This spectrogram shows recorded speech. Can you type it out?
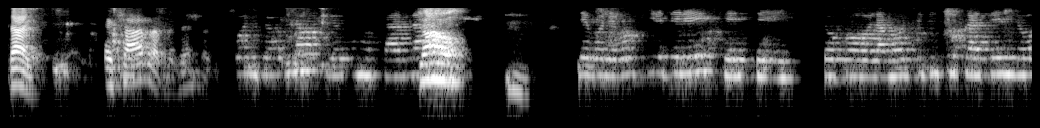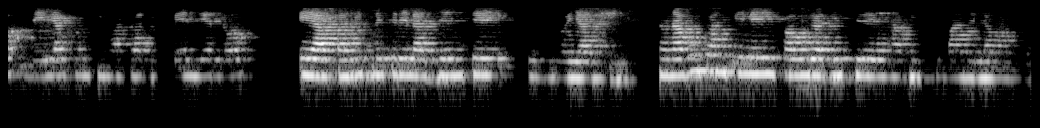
Dai, è Carla, presente. Buongiorno, io sono Carla. Ciao. Le volevo chiedere che se dopo la morte di suo fratello lei ha continuato a difenderlo e a far riflettere la gente sui suoi atti. Non ha avuto anche lei paura di essere una vittima della mafia?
